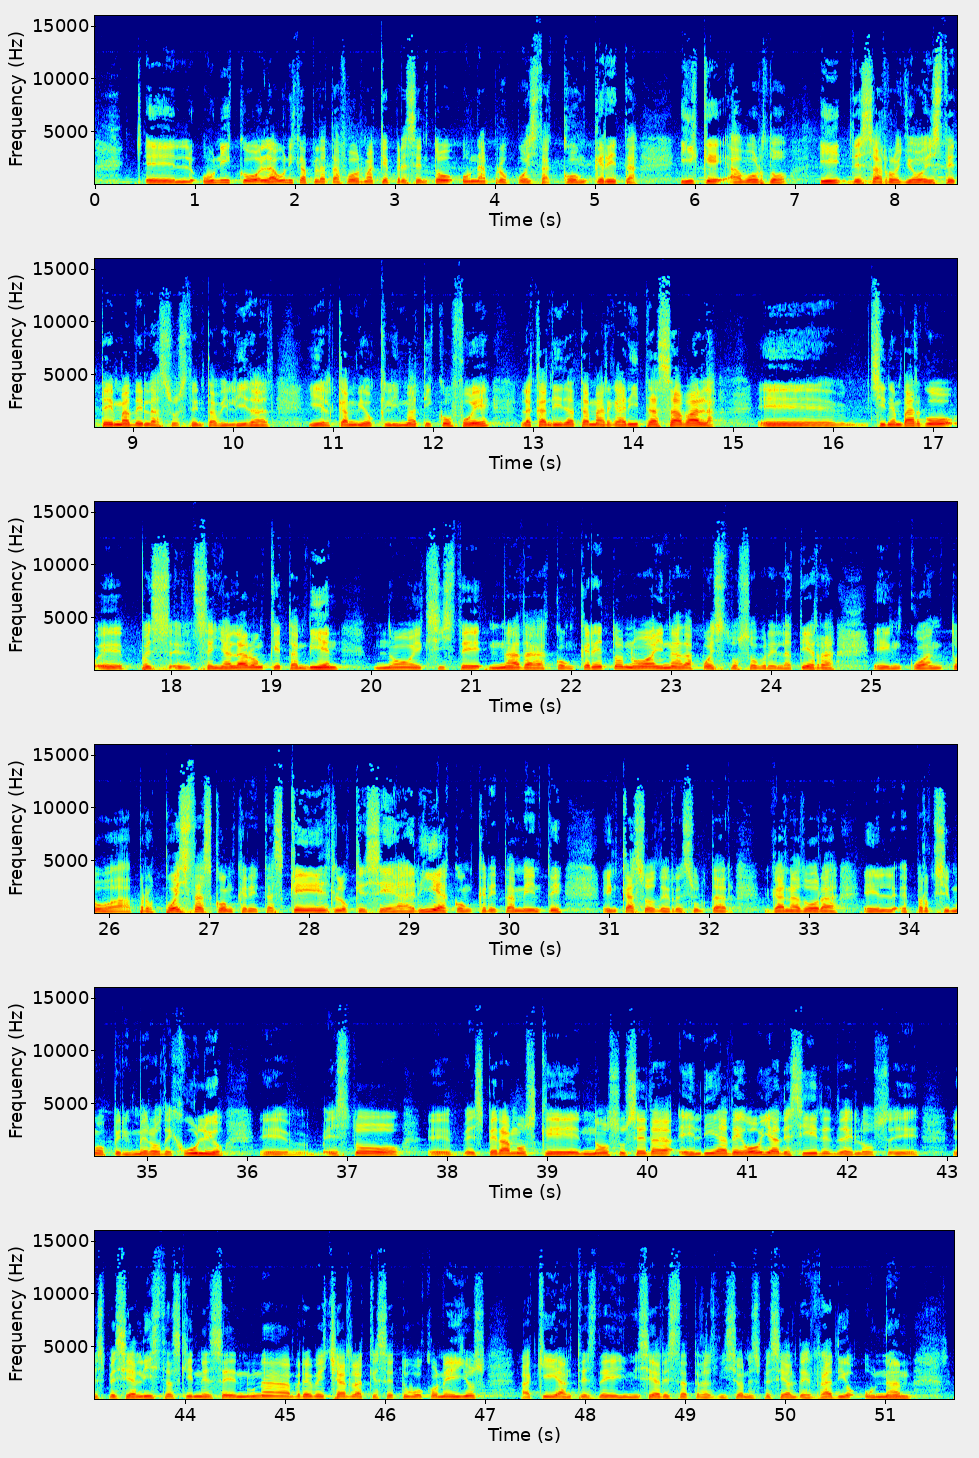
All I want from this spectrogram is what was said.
el único, la única plataforma que presentó una propuesta concreta y que abordó y desarrolló este tema de la sustentabilidad y el cambio climático fue la candidata Margarita Zavala. Eh, sin embargo, eh, pues eh, señalaron que también no existe nada concreto, no hay nada puesto sobre la tierra en cuanto a propuestas concretas, qué es lo que se haría concretamente en caso de resultar ganadora el próximo primero de julio. Eh, esto eh, esperamos que no suceda el día de hoy, a decir de los eh, especialistas, quienes en una breve charla que se tuvo con ellos, aquí antes de iniciar esta transmisión especial de Radio UNAM,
